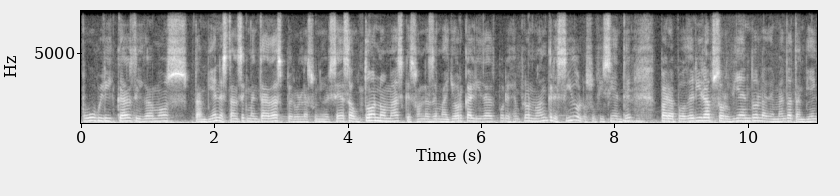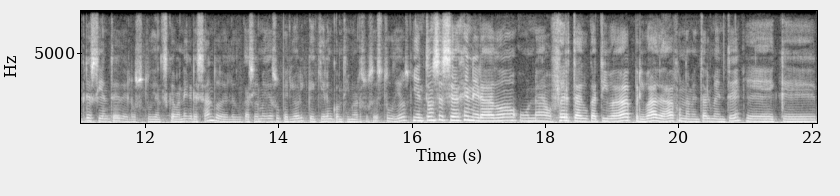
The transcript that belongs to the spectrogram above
públicas, digamos, también están segmentadas, pero las universidades autónomas, que son las de mayor calidad, por ejemplo, no han crecido lo suficiente para poder ir absorbiendo la demanda también creciente de los estudiantes que van egresando de la educación media superior y que quieren continuar sus estudios. Y entonces se ha generado una oferta educativa privada, fundamentalmente, eh, que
